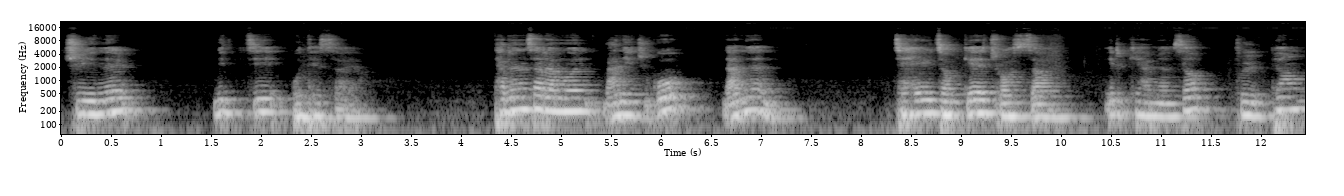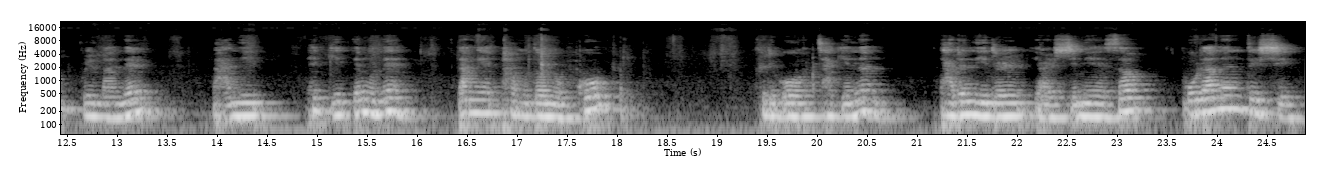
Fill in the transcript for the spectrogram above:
주인을 믿지 못했어요. 다른 사람은 많이 주고 나는 제일 적게 주었어. 이렇게 하면서 불평, 불만을 많이 했기 때문에 땅에 파묻어 놓고 그리고 자기는 다른 일을 열심히 해서 보라는 듯이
